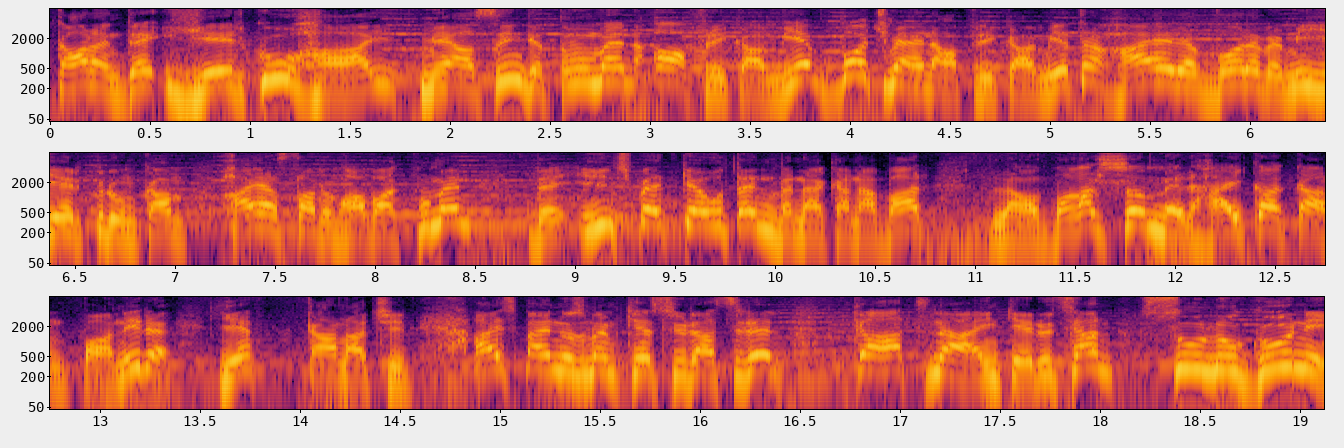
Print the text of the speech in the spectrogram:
Կարեն, դե երկու հայ միասին գտնվում են Աֆրիկայում եւ ոչ միայն Աֆրիկայում, եթե հայերը որևէ մի երկրում կամ Հայաստանում հավաքվում են, դե ինչ պետք է ուտեն բնականաբար լավաշը, մեր հայկական պանիրը եւ կանաչին։ Այս պայն ուզում եմ քեզ հյուրասիրել Կատնա ընկերության Սուլուգունի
